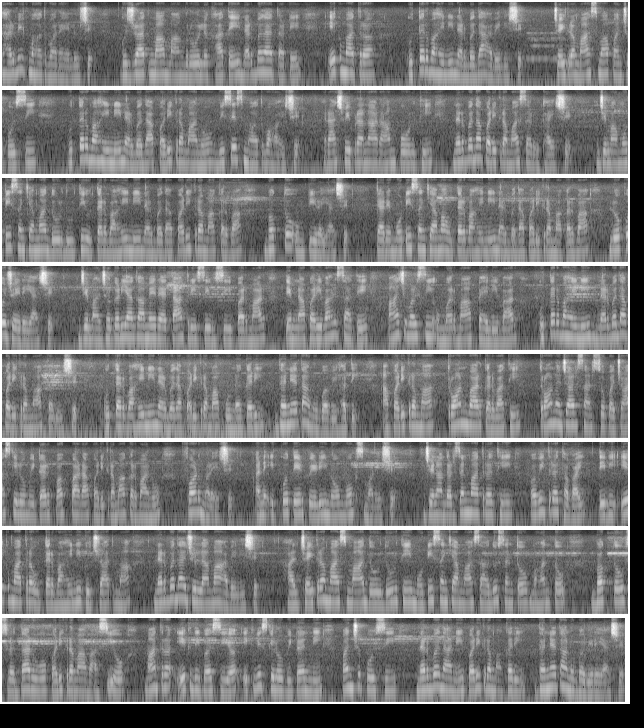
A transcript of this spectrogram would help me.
ધાર્મિક મહત્ત્વ રહેલું છે. ગુજરાતમાં માંગરોલ ખાતે નર્મદા તટે એકમાત્ર ઉત્તરવાહિની નર્મદા આવેલી છે. ચૈત્ર માસમાં પંચકોશી ઉત્તરવાહિની નર્મદા પરિક્રમાનું વિશેષ મહત્ત્વ હોય છે. રાજપીપળાના રામપોરથી નર્મદા પરિક્રમા શરૂ થાય છે, જેમાં મોટી સંખ્યામાં દૂર દૂરથી ઉત્તરવાહિની નર્મદા પરિક્રમા કરવા ભક્તો ઉમટી રહ્યા છે. ત્યારે મોટી સંખ્યામાં ઉત્તરવાહિની નર્મદા પરિક્રમા કરવા લોકો જઈ રહ્યા છે. જેમાં ઝઘડિયા ગામે રહેતા ત્રિશિવસિંહ પરમાર તેમના પરિવાર સાથે પાંચ વર્ષની ઉંમરમાં પહેલીવાર ઉત્તરવાહિની નર્મદા પરિક્રમા કરી છે. ઉત્તરવાહિની નર્મદા પરિક્રમા પૂર્ણ કરી ધન્યતા અનુભવી હતી. આ પરિક્રમા ત્રણ વાર કરવાથી ત્રણ હજાર સાતસો પચાસ કિલોમીટર પગપાળા પરિક્રમા કરવાનું ફળ મળે છે અને એકોતેર પેઢીનો મોક્ષ મળે છે. જેના દર્શન માત્રથી પવિત્ર થવાય તેવી એકમાત્ર ઉત્તરવાહિની ગુજરાતમાં નર્મદા જિલ્લામાં આવેલી છે. હાલ ચૈત્ર માસમાં દૂર દૂરથી મોટી સંખ્યામાં સાધુ સંતો, મહંતો, ભક્તો, શ્રદ્ધાળુઓ, પરિક્રમાવાસીઓ માત્ર એક દિવસીય એકવીસ કિલોમીટરની પંચકોશી નર્મદાની પરિક્રમા કરી ધન્યતા અનુભવી રહ્યા છે.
